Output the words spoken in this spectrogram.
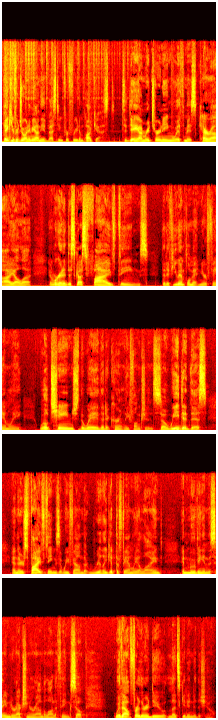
Thank you for joining me on the Investing for Freedom podcast. Today I'm returning with Miss Kara Ayala, and we're going to discuss five things that if you implement in your family will change the way that it currently functions. So we did this, and there's five things that we found that really get the family aligned and moving in the same direction around a lot of things. So, without further ado, let's get into the show.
